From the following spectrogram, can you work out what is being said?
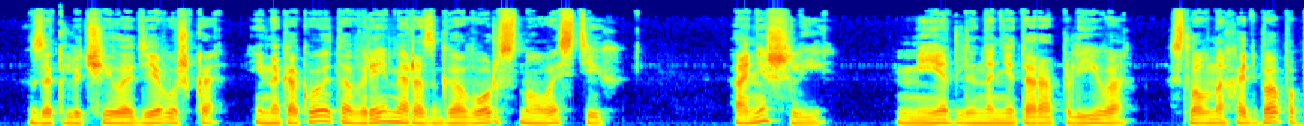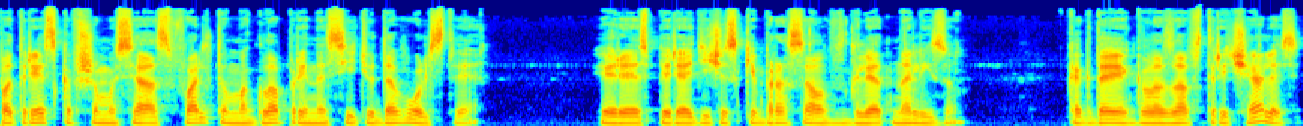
– заключила девушка, и на какое-то время разговор снова стих. Они шли, медленно, неторопливо, словно ходьба по потрескавшемуся асфальту могла приносить удовольствие. Эриас периодически бросал взгляд на Лизу. Когда их глаза встречались,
